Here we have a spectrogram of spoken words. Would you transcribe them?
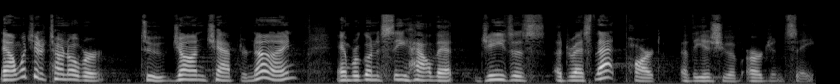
Now, I want you to turn over to John chapter 9, and we're going to see how that Jesus addressed that part of the issue of urgency.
